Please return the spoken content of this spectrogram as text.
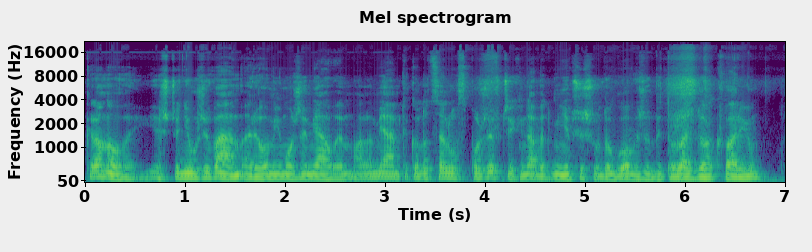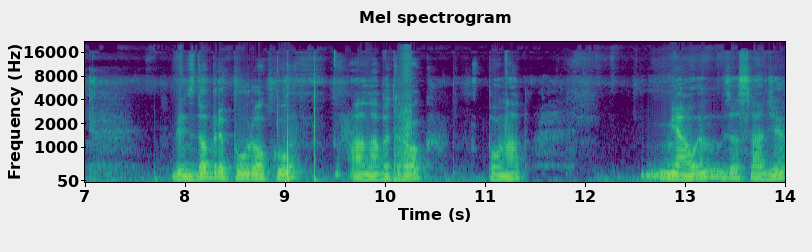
kranowej. Jeszcze nie używałem RO, mimo że miałem, ale miałem tylko do celów spożywczych i nawet mi nie przyszło do głowy, żeby to lać do akwarium. Więc dobre pół roku, a nawet rok ponad, miałem w zasadzie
